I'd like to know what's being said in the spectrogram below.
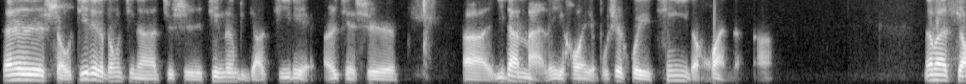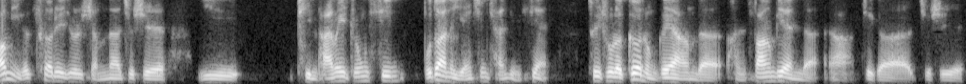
但是手机这个东西呢，就是竞争比较激烈，而且是，呃，一旦买了以后也不是会轻易的换的啊。那么小米的策略就是什么呢？就是以品牌为中心，不断的延伸产品线，推出了各种各样的很方便的啊，这个就是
